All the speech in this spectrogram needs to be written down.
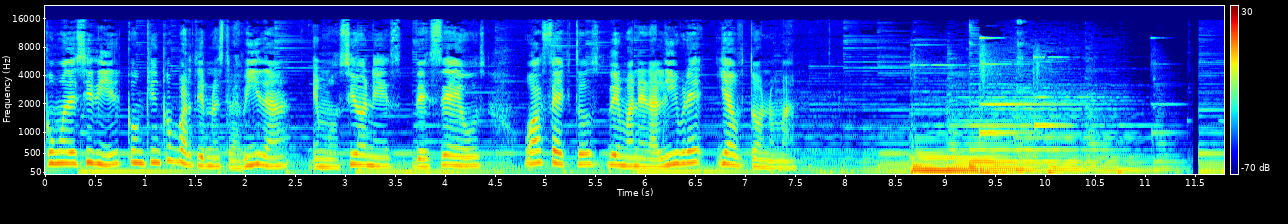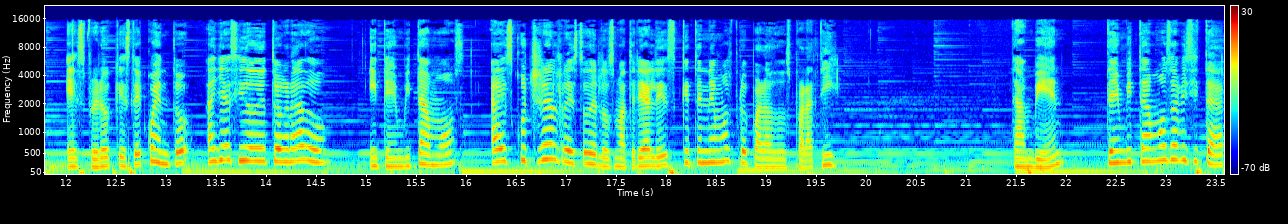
como decidir con quién compartir nuestra vida, emociones, deseos o afectos de manera libre y autónoma. Espero que este cuento haya sido de tu agrado y te invitamos a escuchar el resto de los materiales que tenemos preparados para ti. También te invitamos a visitar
